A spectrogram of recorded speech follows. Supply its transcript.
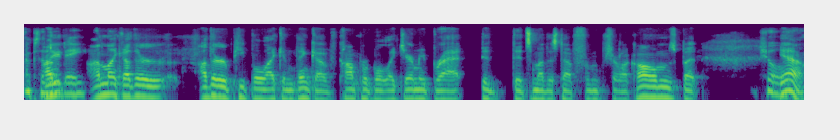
Absolutely. unlike other other people I can think of comparable, like Jeremy Brett did did some other stuff from Sherlock Holmes, but sure. yeah,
